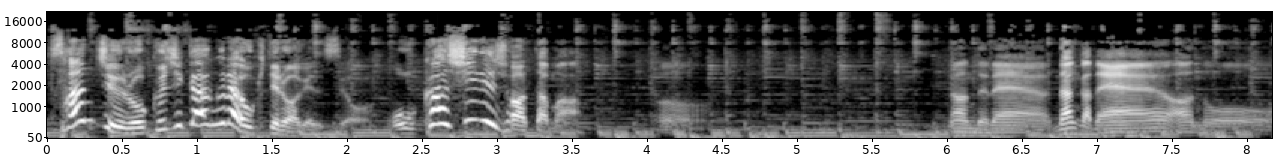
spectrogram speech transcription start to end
?36 時間ぐらい起きてるわけですよ。おかしいでしょ頭。うん。なんでね、なんかね、あの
